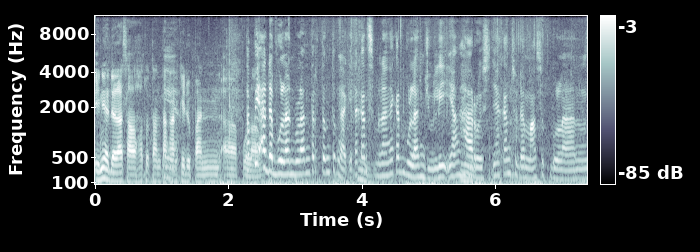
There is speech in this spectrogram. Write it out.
ini adalah salah satu tantangan Iya. kehidupan eh, pulau. Tapi ada bulan-bulan tertentu nggak? Kita kan sebenarnya kan bulan Juli yang Hmm. harusnya kan sudah masuk bulan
